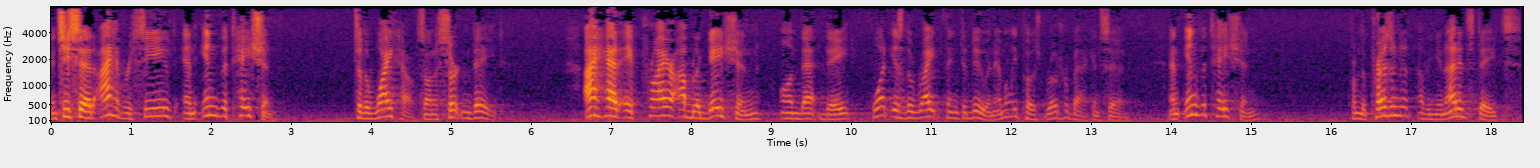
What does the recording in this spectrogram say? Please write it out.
and she said, I have received an invitation to the White House on a certain date. I had a prior obligation on that date. What is the right thing to do? And Emily Post wrote her back and said, An invitation from the President of the United States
